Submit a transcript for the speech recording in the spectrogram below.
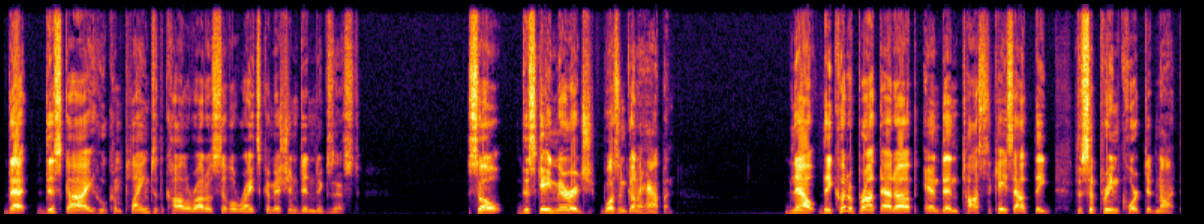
That this guy who complained to the Colorado Civil Rights Commission didn't exist. So, this gay marriage wasn't going to happen. Now, they could have brought that up and then tossed the case out. They the Supreme Court did not.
